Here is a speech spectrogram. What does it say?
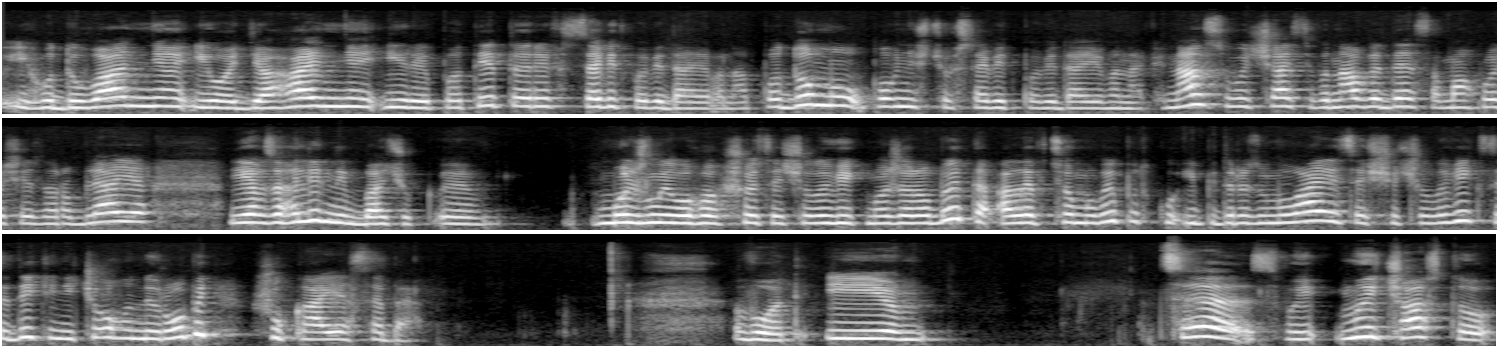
і годування, і одягання, і репетитори. Все відповідає вона. По дому повністю все відповідає вона. Фінансову часть вона веде, сама гроші заробляє. Я взагалі не бачу е, можливого, що цей чоловік може робити, але в цьому випадку і підрозумівається, що чоловік сидить і нічого не робить, шукає себе. От. І це свої... ми часто,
